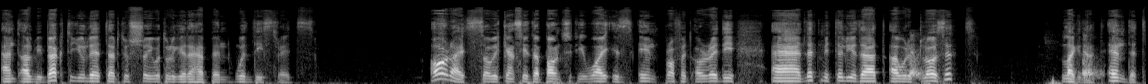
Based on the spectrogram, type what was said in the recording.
and I'll be back to you later to show you what will gonna happen with these trades. Alright, so we can see the pound JPY is in profit already. And let me tell you that I will close it like that, end it.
